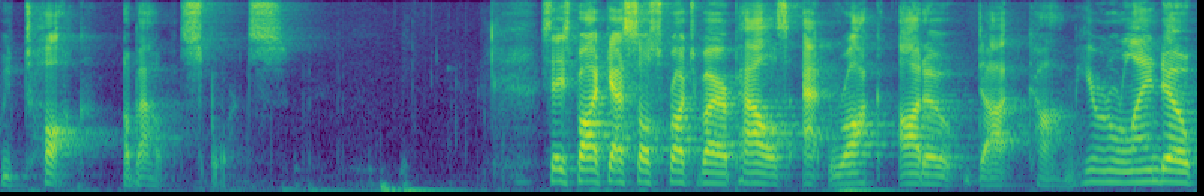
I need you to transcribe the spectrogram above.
we talk about sports. Today's podcast is also brought to you by our pals at rockauto.com. Here in Orlando,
